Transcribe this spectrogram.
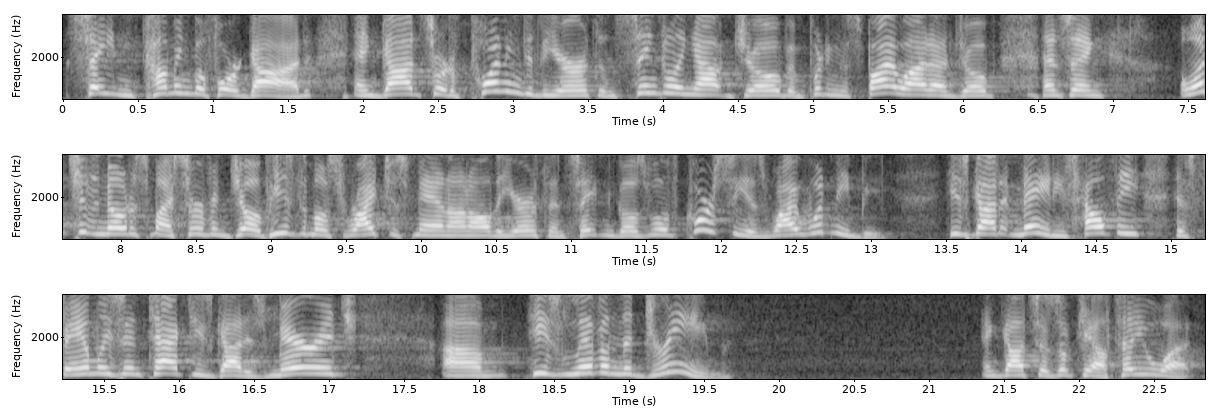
Satan coming before God and God sort of pointing to the earth and singling out Job and putting the spotlight on Job and saying, I want you to notice my servant Job. He's the most righteous man on all the earth. And Satan goes, Well, of course he is. Why wouldn't he be? He's got it made. He's healthy. His family's intact. He's got his marriage. Um, he's living the dream. And God says, Okay, I'll tell you what.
